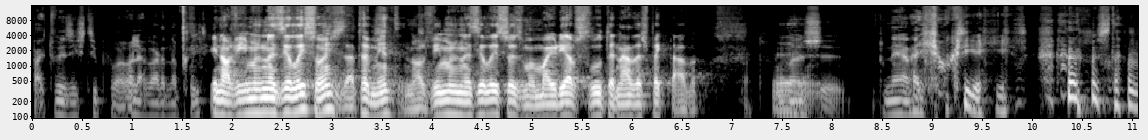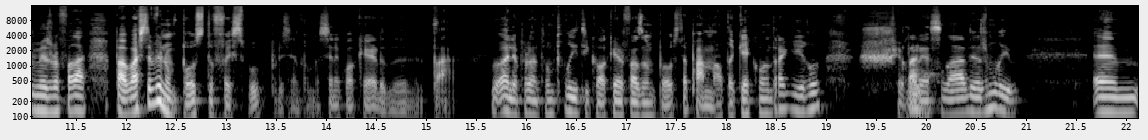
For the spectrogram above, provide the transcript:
Pai, tu vês isto, tipo, olha agora na política. E nós vimos nas eleições, exatamente. Nós vimos nas eleições uma maioria absoluta, nada expectável. Mas uh... não era aí que eu queria ir. Estava mesmo a falar. Pá, basta ver num post do Facebook, por exemplo, uma cena qualquer de. Pá, olha, pronto, um político qualquer faz um post. Pá, a malta que é contra aquilo, aparece lá, Deus me livre. Um,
